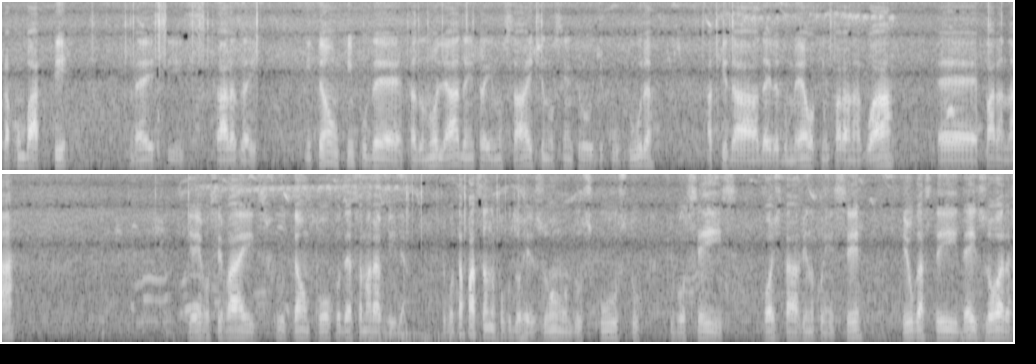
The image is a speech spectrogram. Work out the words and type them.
para combater né, esses caras aí. Então quem puder estar tá dando uma olhada entra aí no site no centro de cultura aqui da, da Ilha do Mel, aqui em Paranaguá, é, Paraná. E aí você vai desfrutar um pouco dessa maravilha. Eu vou estar passando um pouco do resumo, dos custos que vocês podem estar vindo conhecer. Eu gastei 10 horas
